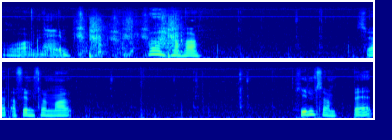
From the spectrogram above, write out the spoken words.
Boah, mein Aim. Hahaha. Ich werde auf jeden Fall mal hinterm Bett.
